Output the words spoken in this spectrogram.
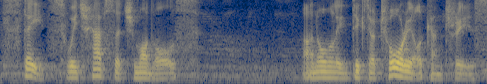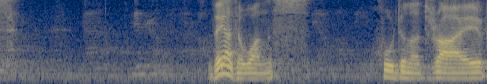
States which have such models are normally dictatorial countries. They are the ones who do not drive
